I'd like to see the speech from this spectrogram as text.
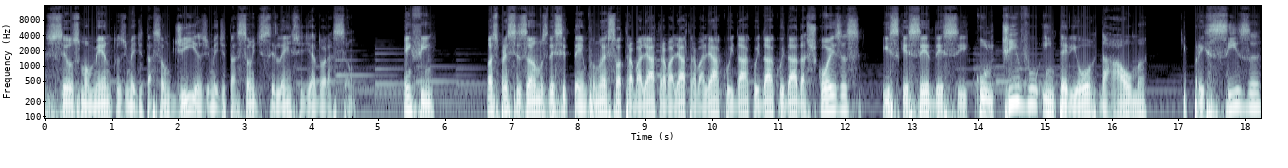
seus momentos de meditação, dias de meditação e de silêncio e de adoração. Enfim, nós precisamos desse tempo, não é só trabalhar, trabalhar, trabalhar, cuidar, cuidar, cuidar das coisas e esquecer desse cultivo interior da alma que precisa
